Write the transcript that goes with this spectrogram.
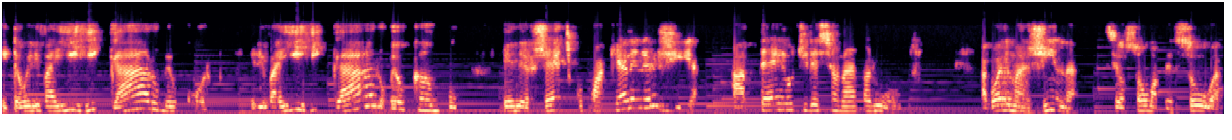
Então ele vai irrigar o meu corpo, ele vai irrigar o meu campo energético com aquela energia até eu direcionar para o outro. Agora imagina se eu sou uma pessoa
